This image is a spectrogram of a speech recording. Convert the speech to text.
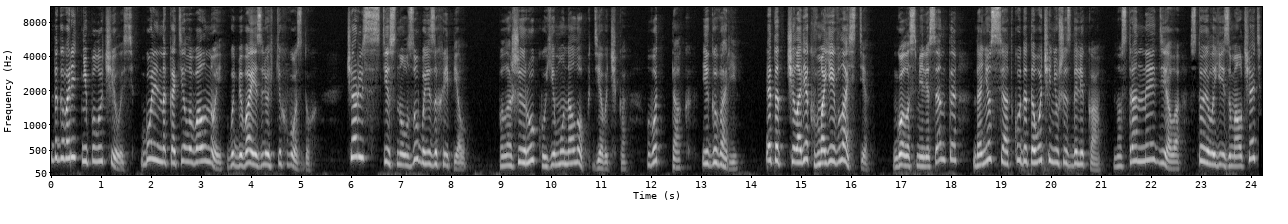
Договорить не получилось. Боль накатила волной, выбивая из легких воздух. Чарльз стиснул зубы и захрипел. «Положи руку ему на лоб, девочка. Вот так. И говори. Этот человек в моей власти!» Голос Мелисенты донесся откуда-то очень уж издалека. Но странное дело, стоило ей замолчать,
